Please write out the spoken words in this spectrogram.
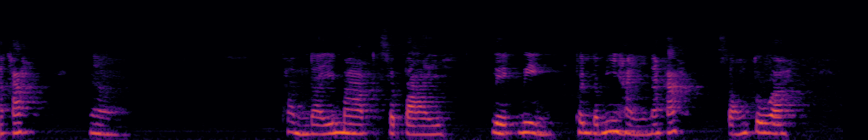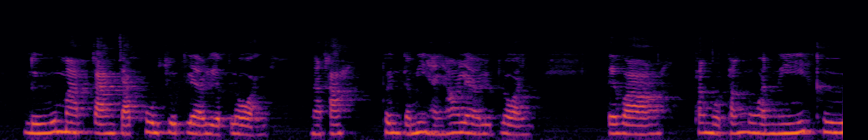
นะคะท่านใดมากสไตล์เล็กวิ่ง เพิ่นก็มีให้นะคะสองตัว หรือมาการจับคู่ชุดแล้วเรียบร้อยนะคะ เพิ่นก็มีให้เฮาแล้วเรียบร้อย แต่ว่าทั้งหมดทั้งมวลนี้คือ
